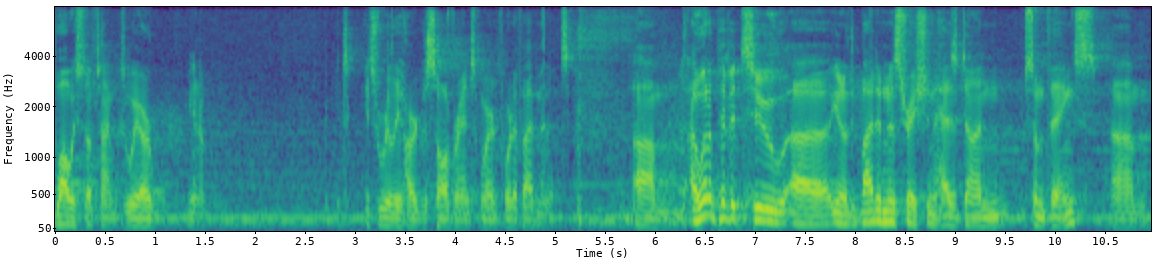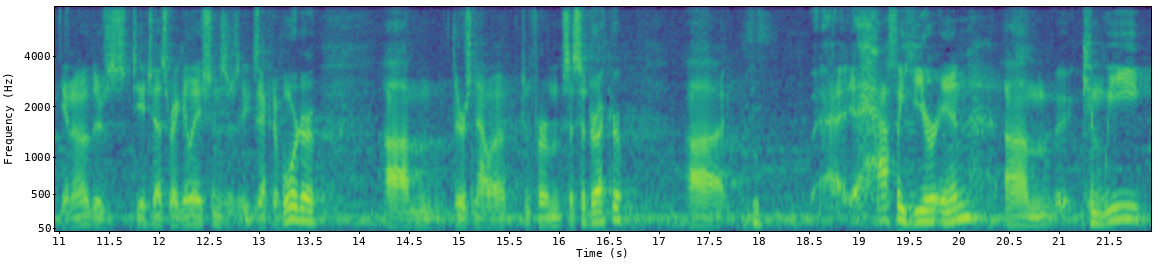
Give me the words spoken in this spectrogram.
while we still have time, because we are, you know, it's, it's really hard to solve ransomware in 45 minutes. Um, I want to pivot to, uh, you know, the Biden administration has done some things. Um, you know, there's DHS regulations, there's the executive order, um, there's now a confirmed CISA director. Uh, half a year in, um, can we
